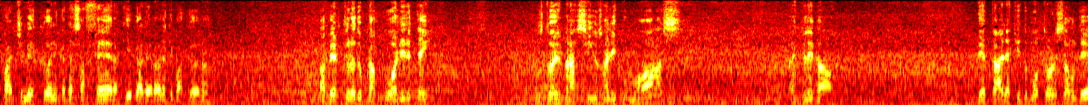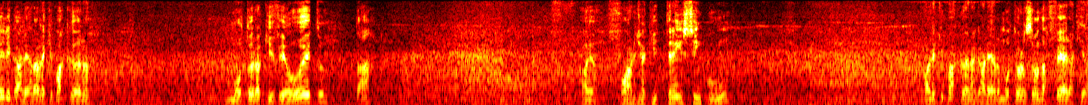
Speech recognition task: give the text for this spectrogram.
a parte mecânica dessa fera aqui, galera. Olha que bacana. A abertura do capô ali, ele tem os dois bracinhos ali com molas. Olha que legal. Detalhe aqui do motorzão dele, galera. Olha que bacana. Motor aqui V8, tá? Olha, Ford aqui 351. Olha que bacana, galera, o motorzão da fera aqui, ó.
